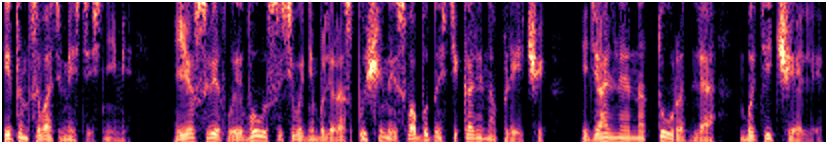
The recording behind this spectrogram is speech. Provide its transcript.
и танцевать вместе с ними. Ее светлые волосы сегодня были распущены и свободно стекали на плечи. Идеальная натура для Боттичелли.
